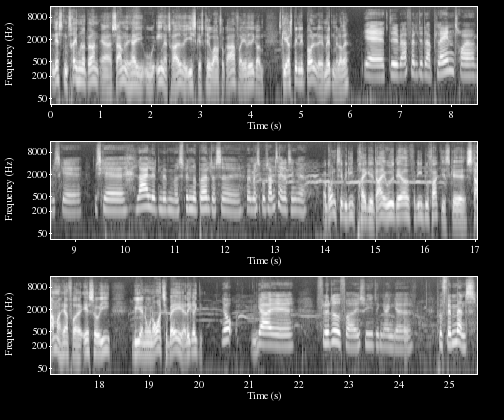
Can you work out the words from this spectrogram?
næsten 300 børn er samlet her i uge 31. I skal skrive autografer. Jeg ved ikke om, skal I også spille lidt bold med dem, eller hvad? Ja, det er i hvert fald det, der er planen, tror jeg. Vi skal, vi skal lege lidt med dem og spille noget bold, og så øh, få en masse gode samtaler, tænker jeg. Og grunden til, at vi lige prikkede dig ud, det er jo, fordi du faktisk øh, stammer her fra SOI. Vi er nogle år tilbage, er det ikke rigtigt? Jo, mm. jeg øh, flyttede fra SUI, dengang jeg på femmands,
